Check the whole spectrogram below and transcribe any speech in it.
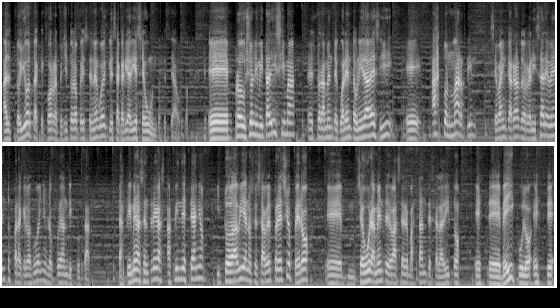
al Toyota que corre Pechito López en el web le sacaría 10 segundos este auto. Eh, producción limitadísima, solamente 40 unidades y eh, Aston Martin se va a encargar de organizar eventos para que los dueños lo puedan disfrutar. Las primeras entregas a fin de este año y todavía no se sabe el precio, pero eh, seguramente va a ser bastante saladito este vehículo, este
